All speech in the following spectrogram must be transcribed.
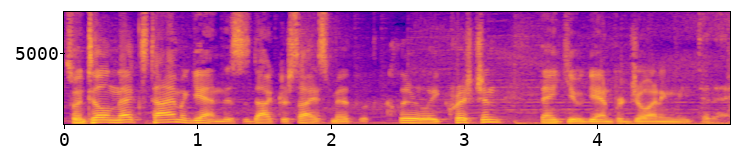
So until next time, again, this is Dr. Cy Smith with Clearly Christian. Thank you again for joining me today.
